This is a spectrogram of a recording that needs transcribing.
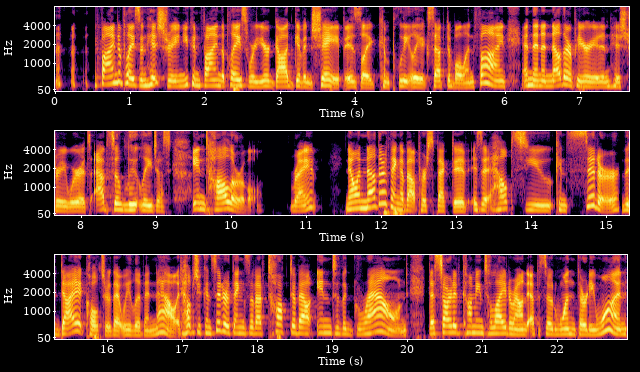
find a place in history and you can find the place where your God given shape is like completely acceptable and fine. And then another period in history where it's absolutely just intolerable right? Now, another thing about perspective is it helps you consider the diet culture that we live in now. It helps you consider things that I've talked about into the ground that started coming to light around episode 131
